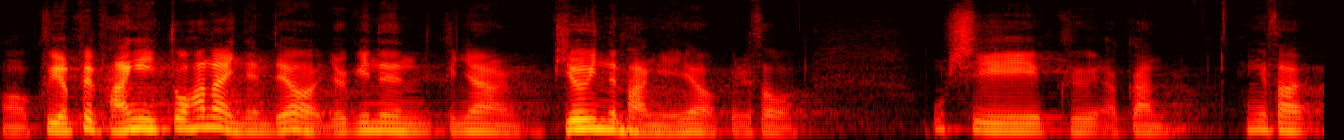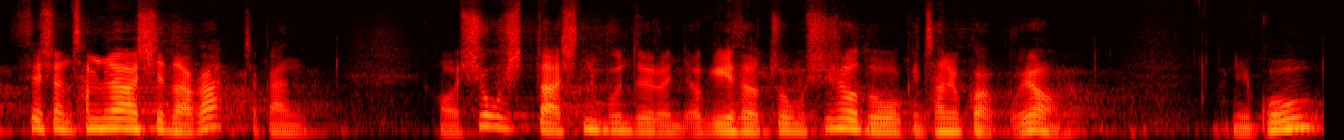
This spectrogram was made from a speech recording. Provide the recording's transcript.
어, 그 옆에 방이 또 하나 있는데요. 여기는 그냥 비어 있는 방이에요. 그래서 혹시 그 약간 행사 세션 참여하시다가 잠깐 어, 쉬고 싶다 하시는 분들은 여기에서 좀 쉬셔도 괜찮을 것 같고요. 그리고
